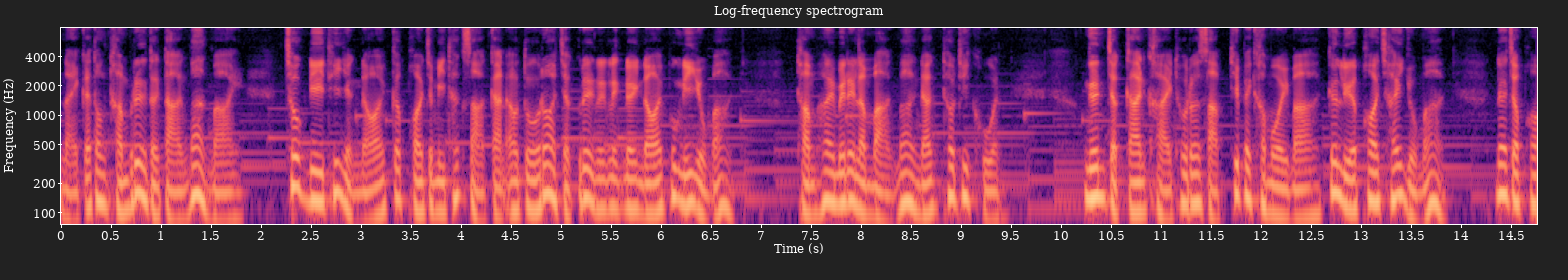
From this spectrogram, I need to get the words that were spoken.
ไหนก็ต้องทำเรื่องต่างๆ มากมาย โชคดีที่อย่างน้อยก็พอจะมีทักษะการเอาตัวรอดจากเรื่องเล็กๆน้อยๆพวกนี้อยู่บ้างทำให้ไม่ได้ลำบากมากนักเท่าที่ควร เงินจากการขายโทรศัพท์ที่ไปขโมยมาก็เหลือพอใช้อยู่มาก น่าจะพอ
